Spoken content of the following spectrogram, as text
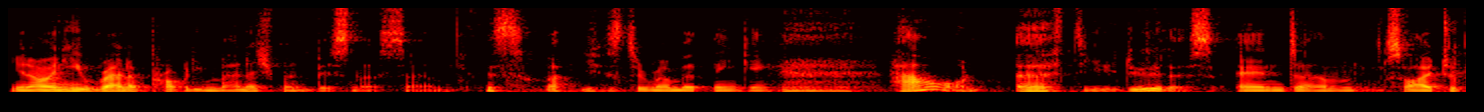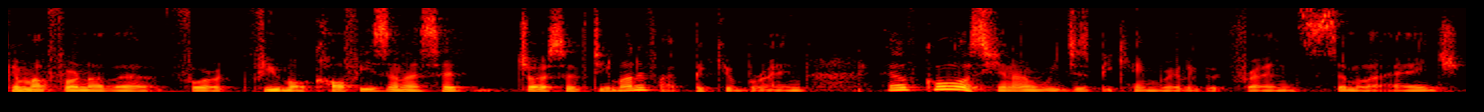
You know, and he ran a property management business, Sam. So I used to remember thinking, how on earth do you do this? And um, so I took him up for another, for a few more coffees, and I said, Joseph, do you mind if I pick your brain? And of course, you know, we just became really good friends, similar age.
